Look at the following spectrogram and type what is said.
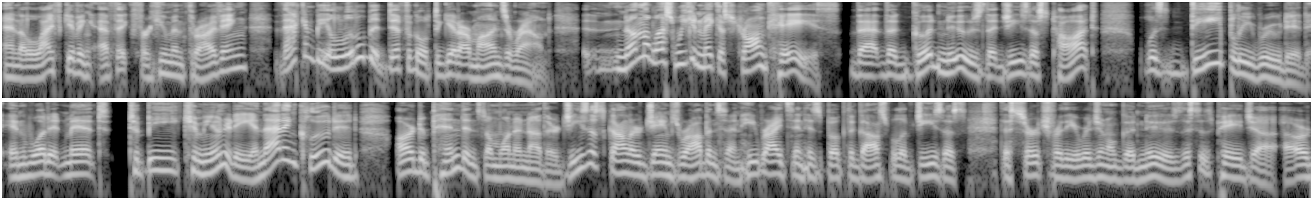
and a life giving ethic for human thriving, that can be a little bit difficult to get our minds around. Nonetheless, we can make a strong case that the good news that Jesus taught was deeply rooted in what it meant to be community, and that included our dependence on one another. Jesus scholar James Robinson, he writes in his book, The Gospel of Jesus, The Search for the Original Good News. This is page, uh, or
